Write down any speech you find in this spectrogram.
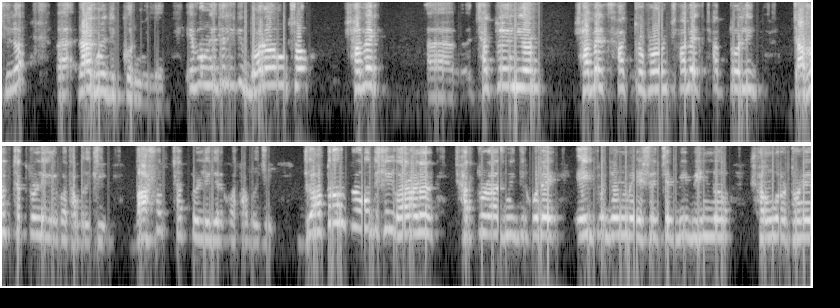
ছিল রাজনৈতিক কর্মীদের এবং এদের একটি বড় অংশ সাবেক ছাত্র ইউনিয়ন, সাবেক ছাত্রফ্রন্ট সাবেক ছাত্রলীগ জাসদ ছাত্রলীগের কথা বলছি বাসদ ছাত্রলীগের কথা বলছি যত প্রগতিশীল ঘরানার ছাত্র রাজনীতি করে এই প্রজন্মে এসেছে বিভিন্ন সংগঠনে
